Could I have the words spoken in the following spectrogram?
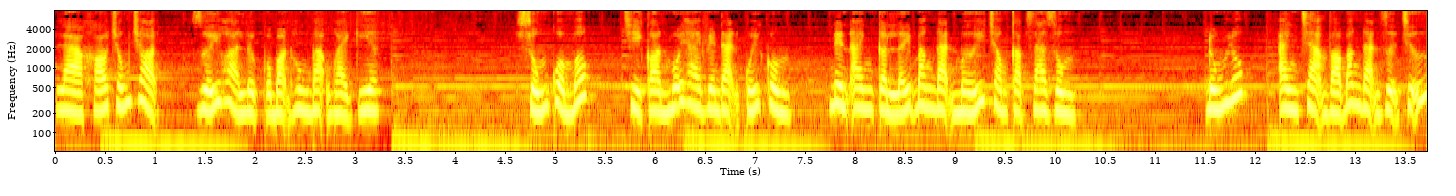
là khó chống chọi dưới hỏa lực của bọn hung bạo ngoài kia. Súng của Mốc chỉ còn mỗi hai viên đạn cuối cùng, nên anh cần lấy băng đạn mới trong cặp ra dùng. Đúng lúc anh chạm vào băng đạn dự trữ,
